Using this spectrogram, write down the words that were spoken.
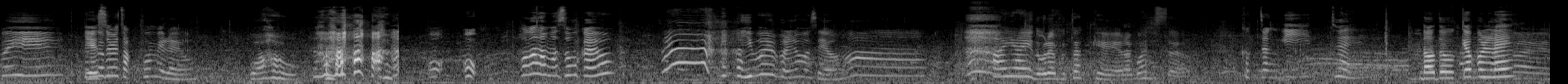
V. 예술 작품이래요. 와우. 어, 어, 화관 한번 써볼까요? 아! 입을 벌려보세요. 아, 하이하이 노래 부탁해 라고 하셨어요. 걱정이 돼. 너도 껴볼래? 네.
